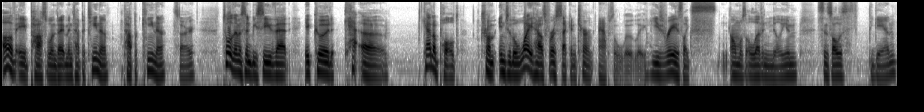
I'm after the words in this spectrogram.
of a possible indictment, Tapatina, Tapakina, sorry, told MSNBC that it could ca- uh, catapult Trump into the White House for a second term. Absolutely. He's raised like s- almost 11 million since all this began.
